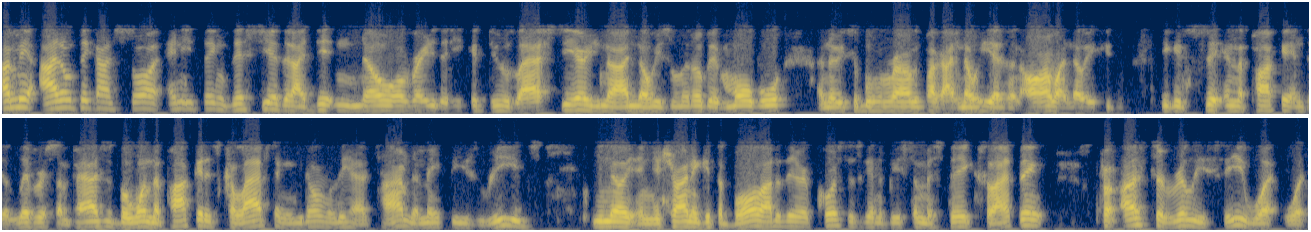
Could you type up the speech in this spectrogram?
I mean, I don't think I saw anything this year that I didn't know already that he could do last year. You know, I know he's a little bit mobile. I know he can move around the pocket. I know he has an arm. I know he can he can sit in the pocket and deliver some passes. But when the pocket is collapsing you don't really have time to make these reads, you know, and you're trying to get the ball out of there, of course, there's going to be some mistakes. So I think for us to really see what what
